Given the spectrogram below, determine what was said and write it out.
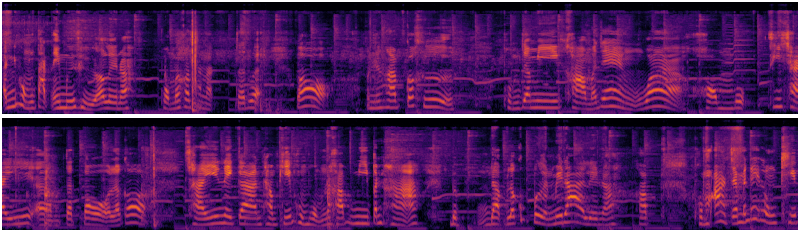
อันนี้ผมตัดในมือถือเอาเลยนะ ผมไม่ค่อยถนัดซะด้วย ก็วันนี้ครับก็คือ ผมจะมีข่าวมาแจ้งว่าคอมที่ใช้ตัดต่อแล้วก็ ใช้ในการทำคลิปของผมนะครับ มีปัญหาแบบดับแล้วก็เปิดไม่ได้เลยนะครับ ผมอาจจะไม่ได้ลงคลิป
